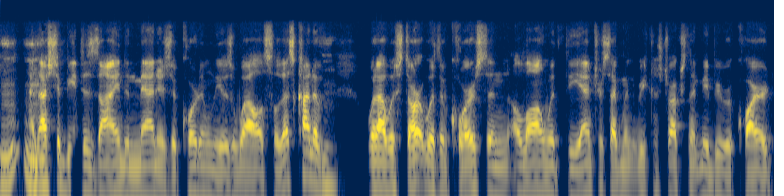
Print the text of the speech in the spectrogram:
mm-hmm. and that should be designed and managed accordingly as well. So that's kind of mm. what I would start with, of course, and along with the anterior segment reconstruction that may be required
